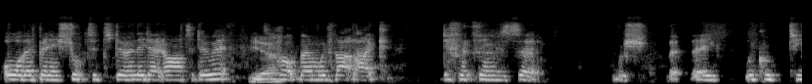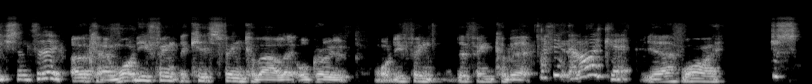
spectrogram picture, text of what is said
or they've been instructed to do and they don't know how to do it yeah. to help them with that like different things that we sh- that they we could teach them to do. Okay. And what do you think the kids think of our little group? What do you think they think of it? I think they like it. Yeah. Why? just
